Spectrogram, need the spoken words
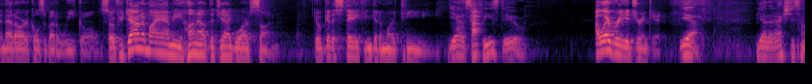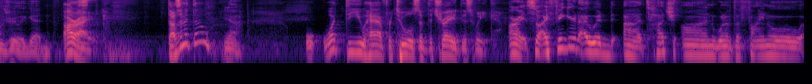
And that article is about a week old. So if you're down in Miami, hunt out the Jaguar Sun. Go get a steak and get a martini. yes, How- please do. However you drink it. Yeah. Yeah, that actually sounds really good. All right. Doesn't it though? Yeah. What do you have for tools of the trade this week? All right, so I figured I would uh, touch on one of the final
